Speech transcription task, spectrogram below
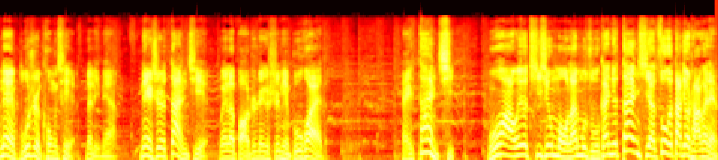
那不是空气，那里面那是氮气，为了保证这个食品不坏的。哎，氮气！哇，我要提醒某栏目组，赶紧氮气啊，做个大调查，快点！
